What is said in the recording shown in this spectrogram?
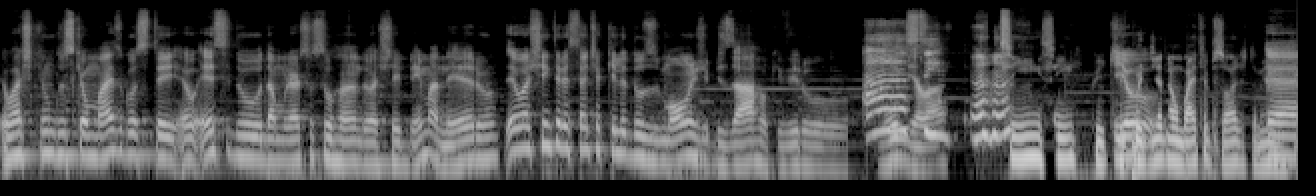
Eu acho que um dos que eu mais gostei, eu, esse do da mulher sussurrando, eu achei bem maneiro. Eu achei interessante aquele dos monge bizarro que vira o. Ah, sim. Aham. Sim, sim. Que, que eu- podia dar um baita episódio também. né? É,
